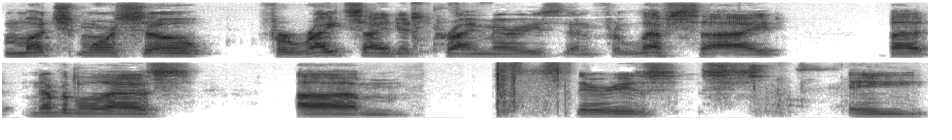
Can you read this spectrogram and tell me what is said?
Much more so for right-sided primaries than for left side, but nevertheless, um, there is a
